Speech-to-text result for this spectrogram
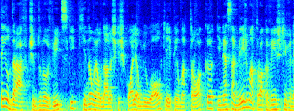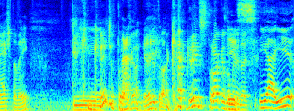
Tem o draft do Nowitzki, que não é o Dallas que escolhe, é o Milwaukee, aí tem uma troca, e nessa mesma troca vem o Steve Nash também. E, Grande troca, né? Grande troca. Grandes trocas da humanidade. E aí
